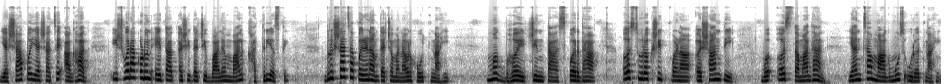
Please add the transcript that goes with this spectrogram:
यशापयशाचे आघात ईश्वराकडून येतात अशी त्याची बालंबाल खात्री असते. दृश्याचा परिणाम त्याच्या मनावर होत नाही. मग भय चिंता स्पर्धा असुरक्षितपणा अशांती व असमाधान यांचा मागमूस उरत नाही.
